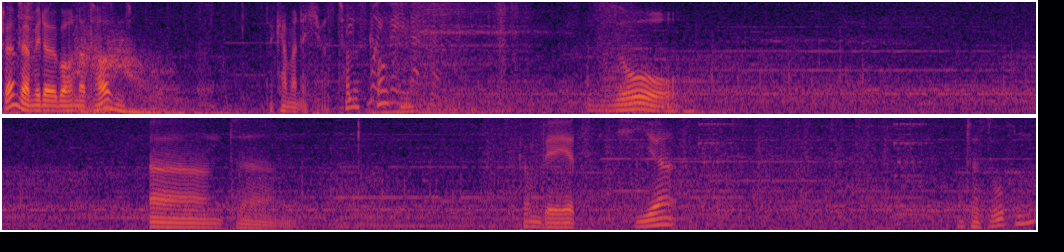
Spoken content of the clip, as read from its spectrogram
Schön, wir haben wieder über 100.000. Da kann man nicht was Tolles kaufen. So. Und ähm, können wir jetzt hier untersuchen.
